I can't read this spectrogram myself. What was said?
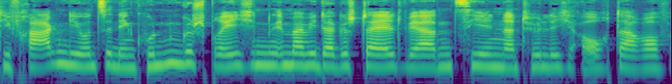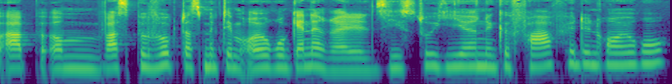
Die Fragen, die uns in den Kundengesprächen immer wieder gestellt werden, zielen natürlich auch darauf ab, ähm, was bewirkt das mit dem Euro generell. Siehst du hier eine Gefahr für den Euro?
